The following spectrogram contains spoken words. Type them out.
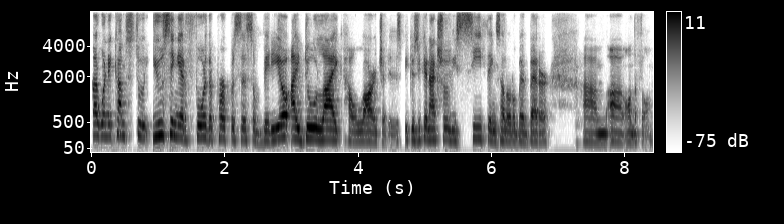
But when it comes to using it for the purposes of video, I do like how large it is because you can actually see things a little bit better um, uh, on the phone.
